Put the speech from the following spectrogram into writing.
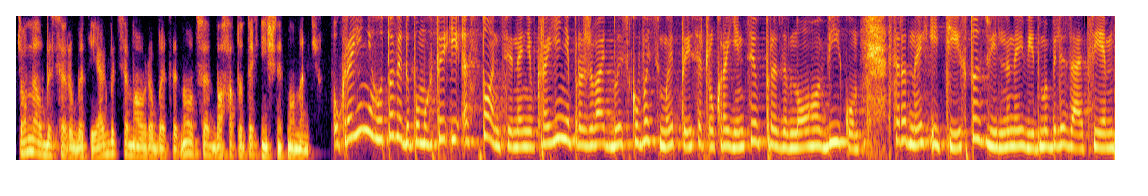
хто мав би це робити, як би це мав робити? Ну це багато технічних моментів. Україні готові допомогти і естонці. Нині в країні проживають близько 8 тисяч українців призивного віку. Серед них і ті, хто звільнений від мобілізації.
